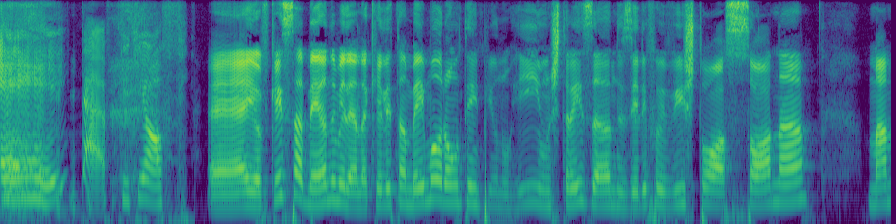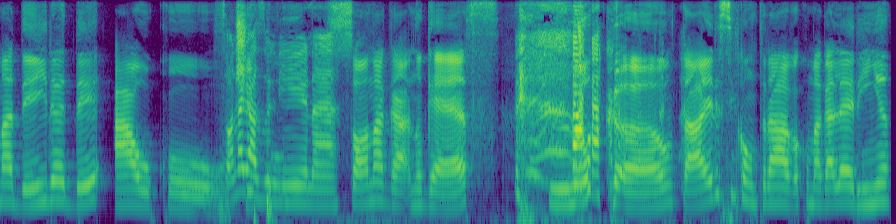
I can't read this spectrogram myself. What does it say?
Eita, fiquem off. É, eu fiquei sabendo, Milena, que ele também morou um tempinho no Rio, uns três anos, e ele foi visto, ó, só na mamadeira de álcool. Só na Tipo, gasolina. Só na ga- no gas. Loucão, tá? Ele se encontrava com uma galerinha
